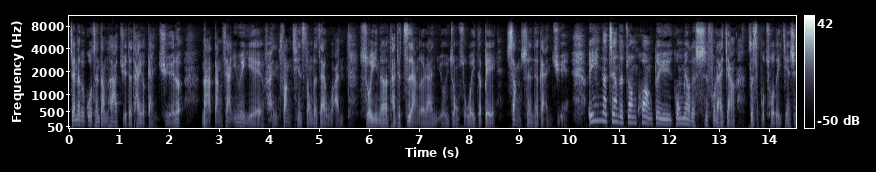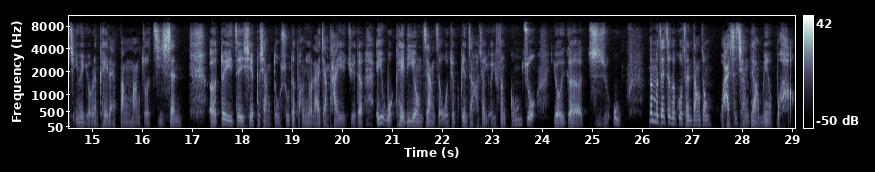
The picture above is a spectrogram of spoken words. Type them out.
在那个过程当中，他觉得他有感觉了。那当下因为也很放轻松的在玩，所以呢，他就自然而然有一种所谓的被上身的感觉。诶，那这样的状况对于宫庙的师傅来讲，这是不错的一件事情，因为有人可以来帮忙做机身。而对于这些不想读书的朋友来讲，他也觉得，诶，我可以利用这样子，我就变成好像有一份工作，有一个职务。那么在这个过程当中，我还是强调没有不好，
